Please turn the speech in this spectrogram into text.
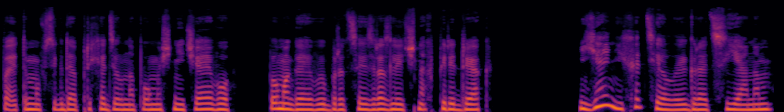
поэтому всегда приходил на помощь Нечаеву, помогая выбраться из различных передряг. Я не хотела играть с Яном.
